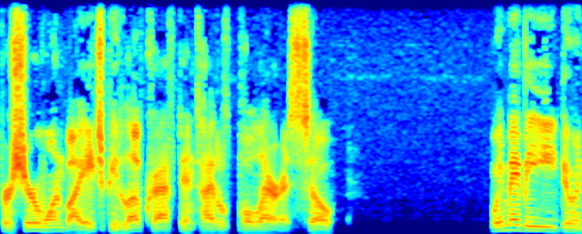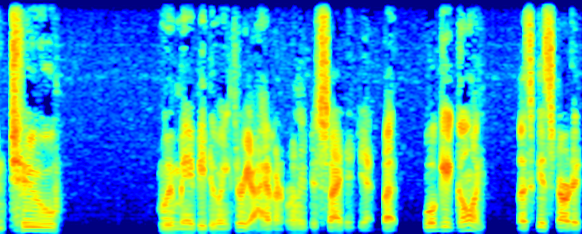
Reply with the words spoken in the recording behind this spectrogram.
for sure, one by H.P. Lovecraft entitled Polaris. So we may be doing two, we may be doing three. I haven't really decided yet, but we'll get going. Let's get started.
